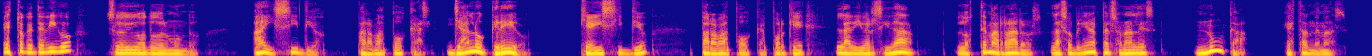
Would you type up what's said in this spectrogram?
esto que te digo, se lo digo a todo el mundo. Hay sitio para más podcasts. Ya lo creo que hay sitio para más podcasts, porque la diversidad, los temas raros, las opiniones personales nunca están de más.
